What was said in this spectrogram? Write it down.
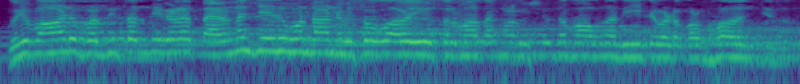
ഒരുപാട് പ്രതിസന്ധികളെ തരണം ചെയ്തുകൊണ്ടാണ് വിശ്വല്ലാ അലൈഹി തങ്ങൾ വിശുദ്ധമാവുന്ന ദീനിലൂടെ പ്രബോധനം ചെയ്തത്.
